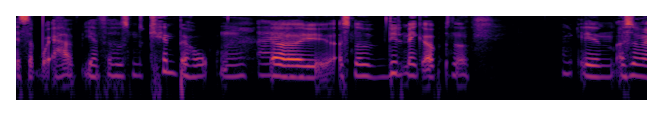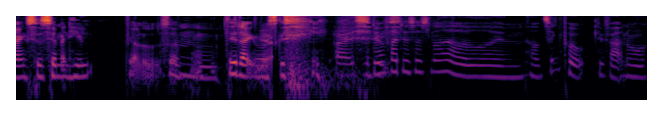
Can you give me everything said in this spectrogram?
altså, hvor jeg har, jeg har fået sådan et kæmpe hår, Mm. Og, øh, og sådan noget vild makeup og sådan noget. Øhm, og så nogle gange, så ser man helt fjollet ud, så Mm. mm. Mm. det er der ikke Ja. noget, jeg skal sige. Ej, Men det var faktisk også noget, jeg havde, øhm, havde tænkt på lige før. Nu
